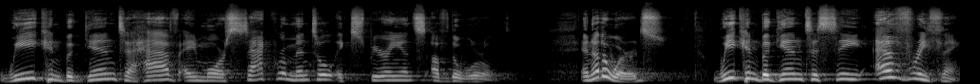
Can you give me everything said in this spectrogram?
we can begin to have a more sacramental experience of the world. In other words, we can begin to see everything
